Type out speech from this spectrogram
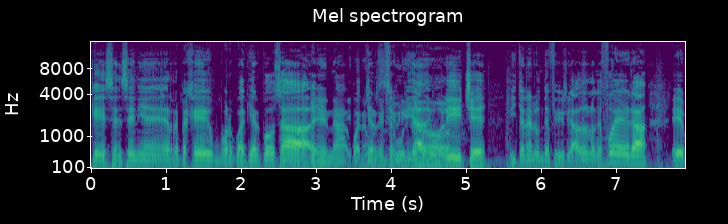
que se enseñe RPG por cualquier cosa, en, a cualquier seguridad de boliche y tener un desfibrilador, lo que fuera. Eh,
